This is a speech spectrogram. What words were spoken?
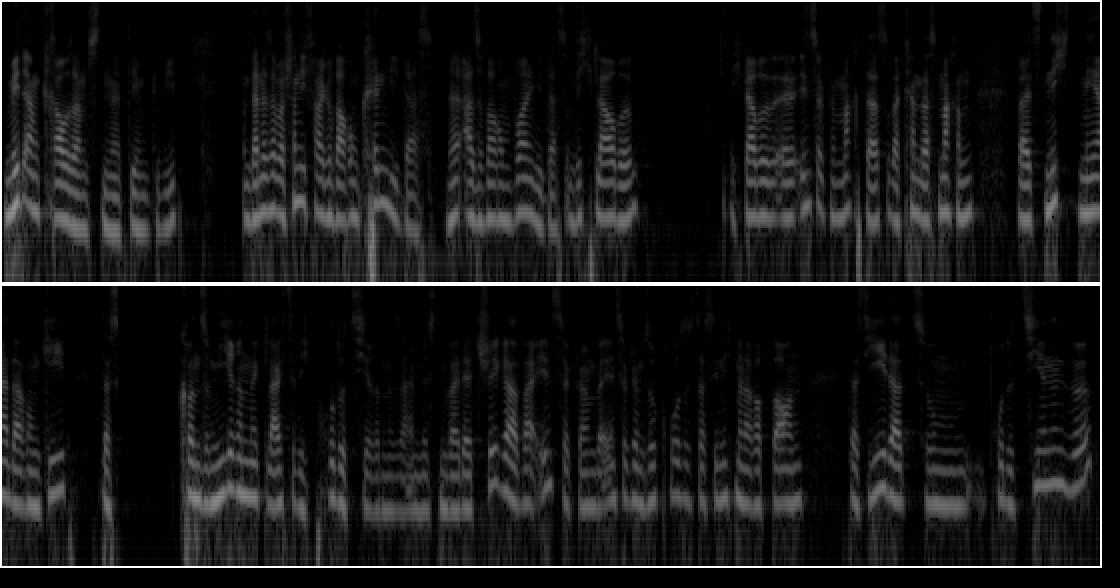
mit am grausamsten auf dem Gebiet. Und dann ist aber schon die Frage, warum können die das? Ne? Also warum wollen die das? Und ich glaube, ich glaube, äh, Instagram macht das oder kann das machen, weil es nicht mehr darum geht, dass Konsumierende gleichzeitig Produzierende sein müssen, weil der Trigger bei Instagram, bei Instagram so groß ist, dass sie nicht mehr darauf bauen, dass jeder zum Produzierenden wird.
